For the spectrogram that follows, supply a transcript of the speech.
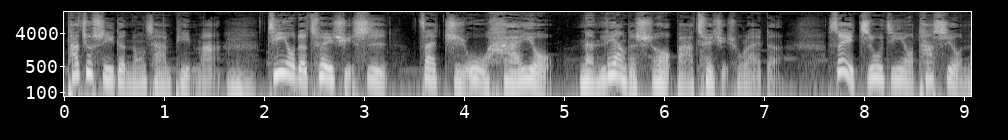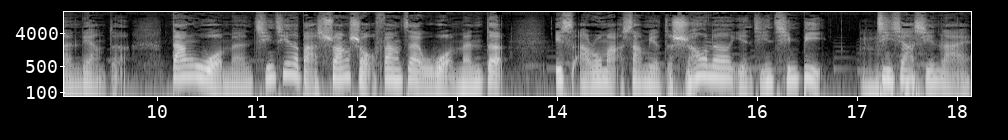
它就是一个农产品嘛，嗯，精油的萃取是在植物还有能量的时候把它萃取出来的，所以植物精油它是有能量的。当我们轻轻的把双手放在我们的 Is Aroma 上面的时候呢，眼睛轻闭。静下心来，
